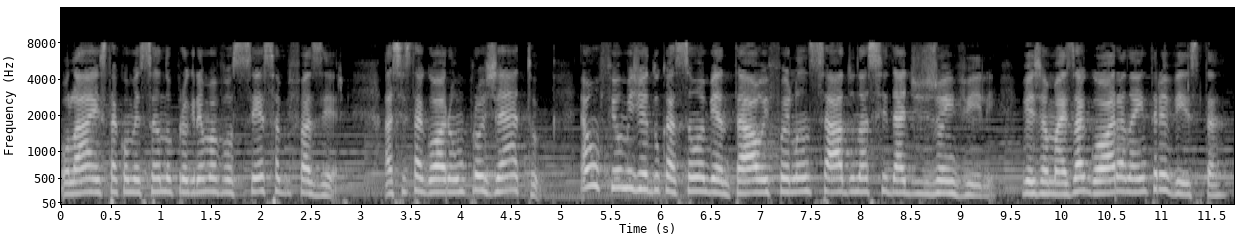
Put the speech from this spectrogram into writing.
Olá, está começando o programa Você Sabe Fazer. Assista agora um projeto. É um filme de educação ambiental e foi lançado na cidade de Joinville. Veja mais agora na entrevista.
